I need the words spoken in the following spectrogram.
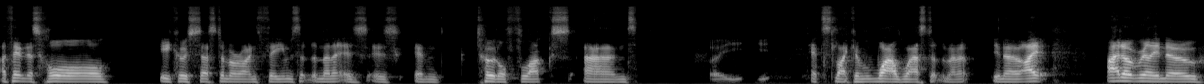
I think this whole ecosystem around themes at the minute is is in total flux and it's like a wild west at the minute. You know, I I don't really know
